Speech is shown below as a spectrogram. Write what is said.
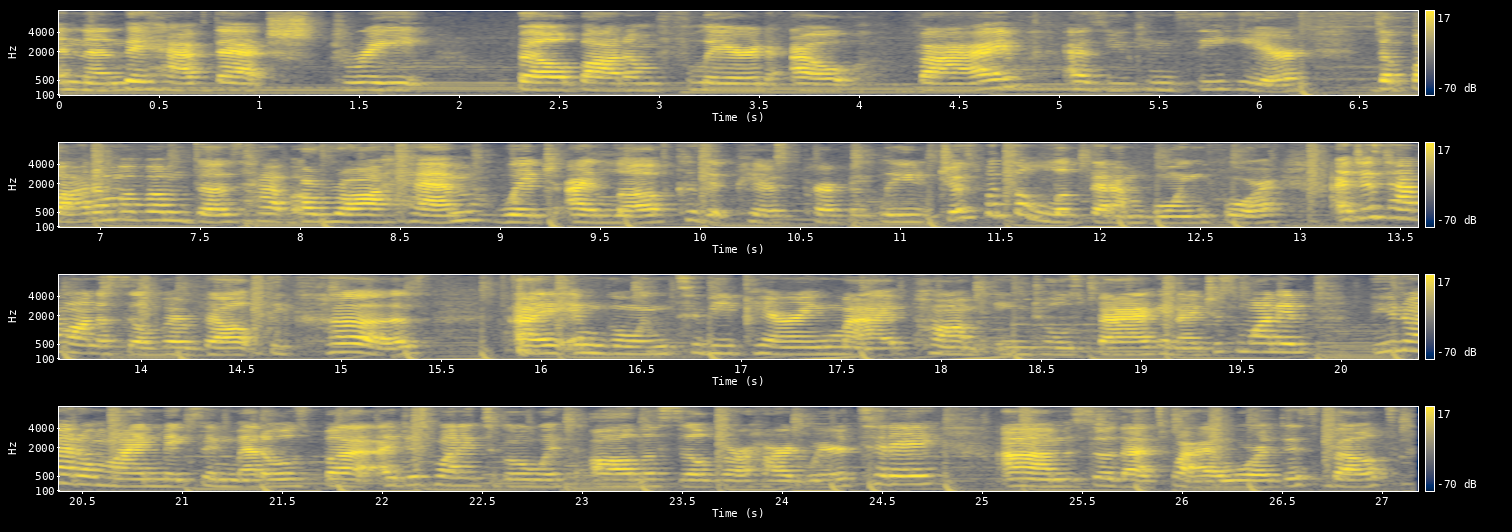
and then they have that straight bell bottom flared out vibe as you can see here the bottom of them does have a raw hem which i love because it pairs perfectly just with the look that i'm going for i just have on a silver belt because I am going to be pairing my Palm Angels bag and I just wanted, you know I don't mind mixing metals, but I just wanted to go with all the silver hardware today. Um, so that's why I wore this belt.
